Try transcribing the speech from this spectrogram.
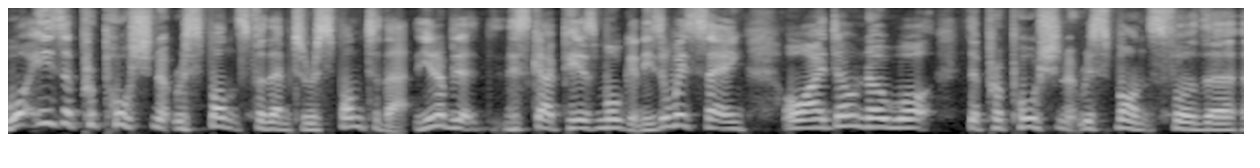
What is a proportionate response for them to respond to that? You know, this guy Piers Morgan, he's always saying, "Oh, I don't know what the proportionate response for the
